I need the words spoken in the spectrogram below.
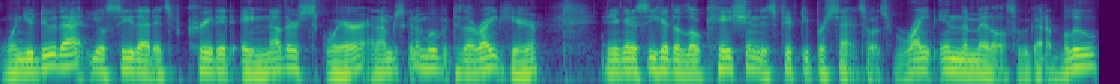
When you do that, you'll see that it's created another square, and I'm just going to move it to the right here, and you're going to see here the location is 50%, so it's right in the middle. So we got a blue,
